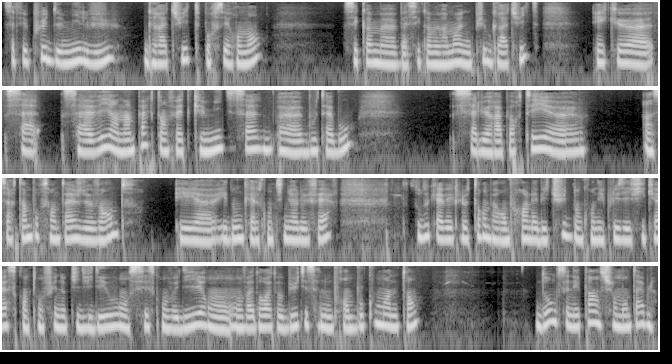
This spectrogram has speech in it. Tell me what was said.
ça fait plus de 1000 vues gratuites pour ces romans. C'est comme, euh, bah, c'est comme vraiment une pub gratuite. Et que euh, ça, ça avait un impact en fait, que mis ça euh, bout à bout, ça lui a rapporté un certain pourcentage de ventes. Et, donc elle continue à le faire. Surtout qu'avec le temps, bah, on prend l'habitude, donc on est plus efficace quand on fait nos petites vidéos, on sait ce qu'on veut dire, on va droit au but et ça nous prend beaucoup moins de temps. Donc ce n'est pas insurmontable.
